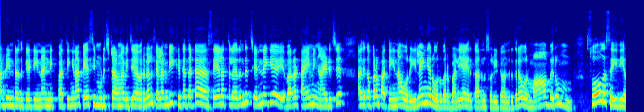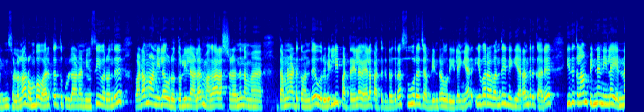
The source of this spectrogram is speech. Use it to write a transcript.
அப்படின்றது கேட்டிங்கன்னா இன்னைக்கு பார்த்தீங்கன்னா பேசி முடிச்சுட்டாங்க விஜய் அவர்கள். கிளம்பி கிட்டத்தட்ட சேலத்துல இருந்து சென்னைக்கே வர டைமிங் ஆயிடுச்சு. அதுக்கப்புறம் பார்த்தீங்கன்னா ஒரு இளைஞர் ஒருவர் பலியாக இருக்காருன்னு சொல்லிட்டு வந்திருக்கிற ஒரு மாபெரும் சோக செய்தி அப்படின்னு சொல்லலாம். ரொம்ப வருத்தத்துக்குள்ளான நியூஸ் இவர் வந்து வடமாநில ஒரு தொழிலாளர். மகாராஷ்டிராலேருந்து நம்ம தமிழ்நாட்டுக்கு வந்து ஒரு வெள்ளி பட்டறையில் வேலை பார்த்துக்கிட்டு இருக்கிற சூரஜ் அப்படின்ற ஒரு இளைஞர். இவரை வந்து இன்னைக்கு இறந்துருக்காரு. இதுக்கெல்லாம் பின்னணியில் என்ன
